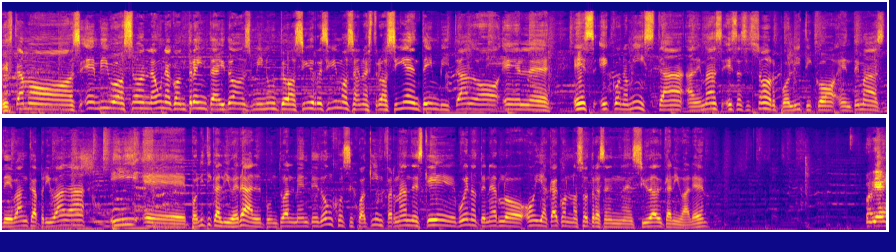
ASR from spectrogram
Estamos en vivo, son la una con 32 minutos y recibimos a nuestro siguiente invitado, el eh, es economista, además es asesor político en temas de banca privada y eh, política liberal puntualmente. Don José Joaquín Fernández, qué bueno tenerlo hoy acá con nosotras en Ciudad Caníbal. ¿eh? Muy bien,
